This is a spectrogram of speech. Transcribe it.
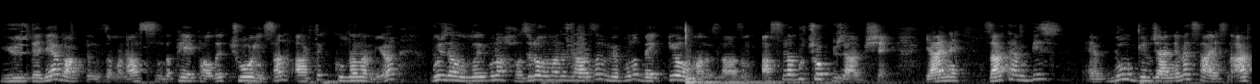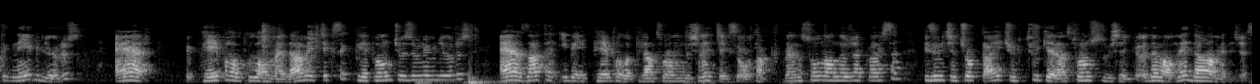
yüzdeliğe baktığınız zaman aslında PayPal'ı çoğu insan artık kullanamıyor. Bu yüzden dolayı buna hazır olmanız lazım ve bunu bekliyor olmanız lazım. Aslında bu çok güzel bir şey. Yani zaten biz e, bu güncelleme sayesinde artık neyi biliyoruz? Eğer PayPal kullanmaya devam edeceksek PayPal'ın çözümünü biliyoruz. Eğer zaten eBay PayPal'ı platformun dışına edecekse, ortaklıklarını sonlandıracaklarsa bizim için çok daha iyi. Çünkü Türkiye'den sorunsuz bir şekilde ödeme almaya devam edeceğiz.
